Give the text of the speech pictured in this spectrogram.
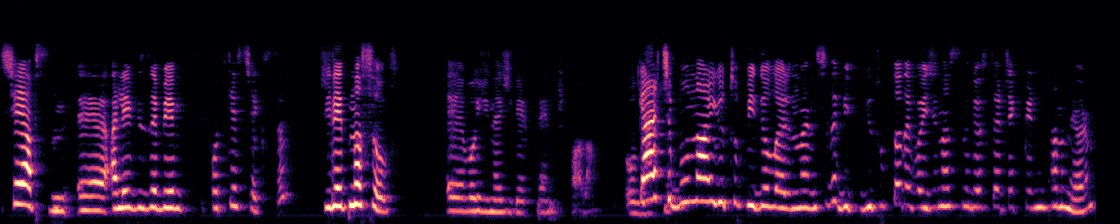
şey yapsın. E, Alev bize bir podcast çeksin. Jilet nasıl e, vajina jiletlenir falan. Olur. Gerçi bunlar YouTube videolarından işte de YouTube'da da vajinasını gösterecek birini tanımıyorum.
